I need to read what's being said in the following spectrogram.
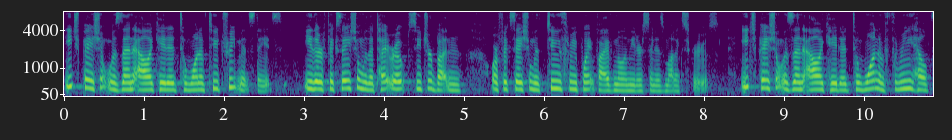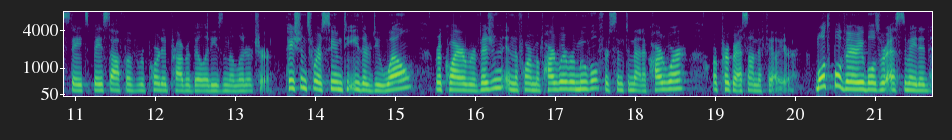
Each patient was then allocated to one of two treatment states, either fixation with a tightrope suture button or fixation with two 3.5 millimeter syndesmotic screws. Each patient was then allocated to one of three health states based off of reported probabilities in the literature. Patients were assumed to either do well, require revision in the form of hardware removal for symptomatic hardware, or progress on to failure. Multiple variables were estimated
